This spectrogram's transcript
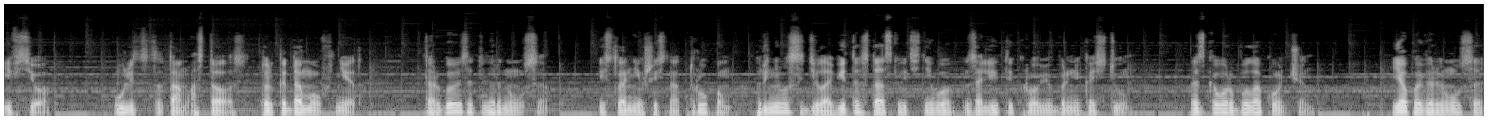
и все. Улица-то там осталась, только домов нет. Торговец отвернулся и, склонившись над трупом, принялся деловито стаскивать с него залитый кровью бронекостюм. Разговор был окончен. Я повернулся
